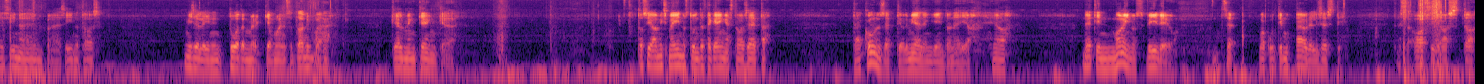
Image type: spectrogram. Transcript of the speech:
ei siinä enempää. Siinä taas Michelinin tuotemerkkiä mainostetaan nyt vähän Kelmen kenkää tosiaan miksi mä innostuin tästä kengästä on se, että tämä konsepti oli mielenkiintoinen ja, ja netin mainosvideo, se vakuutti mut täydellisesti tästä asiasta.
